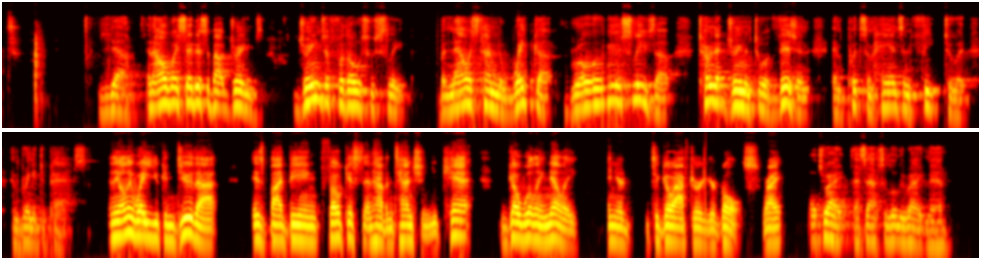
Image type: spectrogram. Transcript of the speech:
Yeah. And I always say this about dreams Dreams are for those who sleep. But now it's time to wake up, roll your sleeves up, turn that dream into a vision, and put some hands and feet to it and bring it to pass. And the only way you can do that is by being focused and have intention. You can't go willy nilly in your to go after your goals, right? That's right. That's absolutely right, man.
